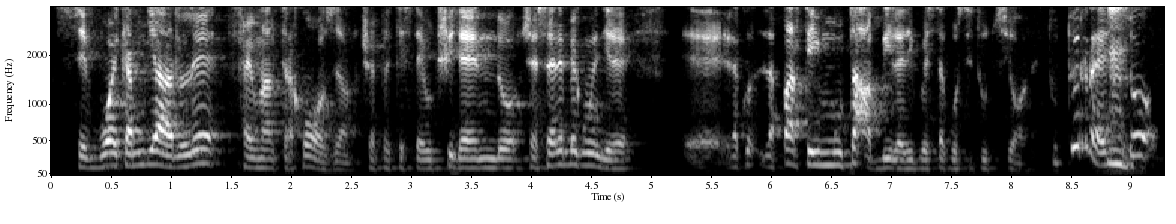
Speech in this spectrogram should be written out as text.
se vuoi cambiarle fai un'altra cosa, cioè perché stai uccidendo, cioè sarebbe come dire eh, la, la, parte immutabile di questa Costituzione. Tutto il resto... Mm.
